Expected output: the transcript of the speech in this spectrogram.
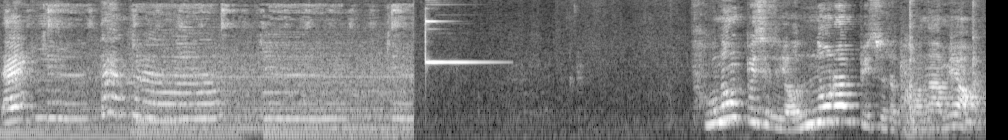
딸기 땅크루 분홍빛에서 연노란빛으로 변하면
